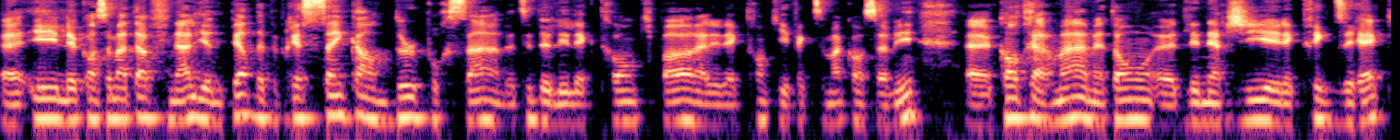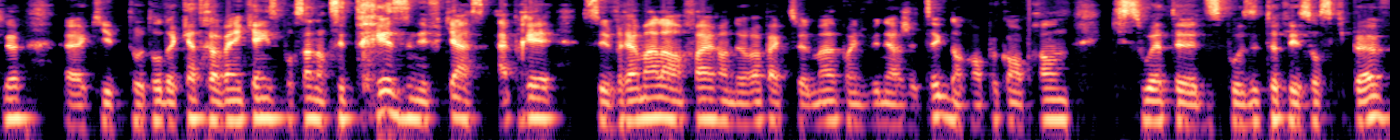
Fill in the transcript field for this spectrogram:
et le consommateur final, il y a une perte d'à peu près 52 là, de l'électron qui part à l'électron qui est effectivement consommé, contrairement à, mettons, de l'énergie électrique directe, qui est autour de 95 Donc, c'est très inefficace. Après, c'est vraiment l'enfer en Europe actuellement du point de vue énergétique, donc on peut comprendre qu'ils souhaitent euh, disposer de toutes les sources qu'ils peuvent.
